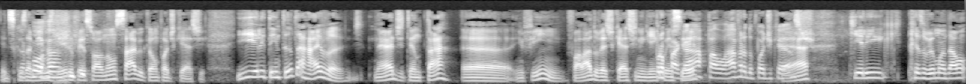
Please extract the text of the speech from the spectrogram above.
Ele diz que os Ah, amigos dele, o pessoal não sabe o que é um podcast. E ele tem tanta raiva, de- né, de tentar, eh, enfim, falar do Vestcast e ninguém Propagar conhecer a palavra do podcast. que ele resolveu mandar um,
